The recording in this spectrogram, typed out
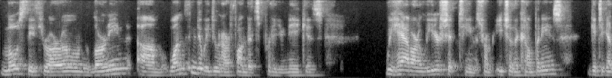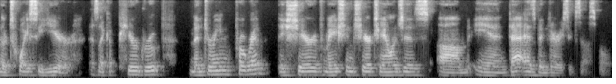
mostly through our own learning. Um, one thing that we do in our fund that's pretty unique is we have our leadership teams from each of the companies get together twice a year as like a peer group mentoring program. They share information, share challenges, um, and that has been very successful.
